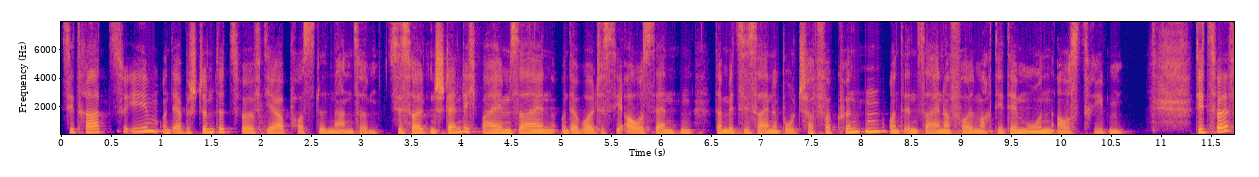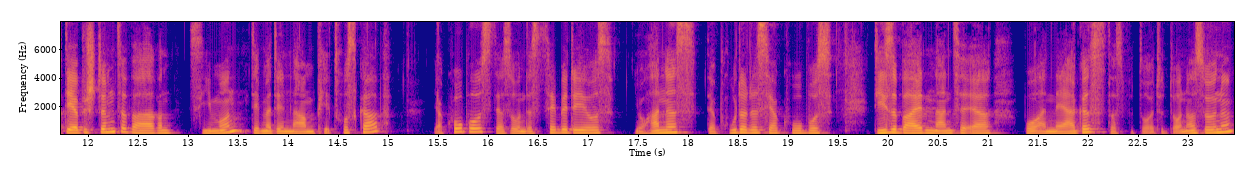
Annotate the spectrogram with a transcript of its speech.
Sie traten zu ihm und er bestimmte zwölf, die er Apostel nannte. Sie sollten ständig bei ihm sein und er wollte sie aussenden, damit sie seine Botschaft verkünden und in seiner Vollmacht die Dämonen austrieben. Die zwölf, die er bestimmte, waren Simon, dem er den Namen Petrus gab, Jakobus, der Sohn des Zebedeus, Johannes, der Bruder des Jakobus. Diese beiden nannte er Boanerges, das bedeutet Donnersöhne,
